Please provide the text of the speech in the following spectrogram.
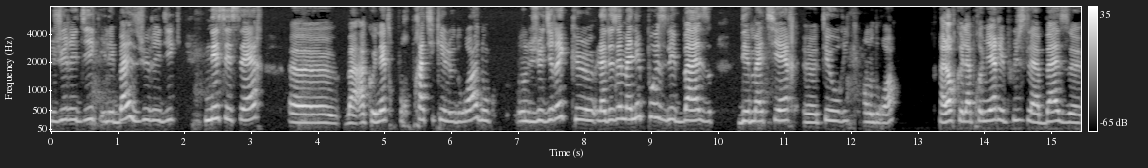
juridiques et les bases juridiques nécessaires euh, bah, à connaître pour pratiquer le droit. Donc, je dirais que la deuxième année pose les bases des matières euh, théoriques en droit, alors que la première est plus la base euh,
